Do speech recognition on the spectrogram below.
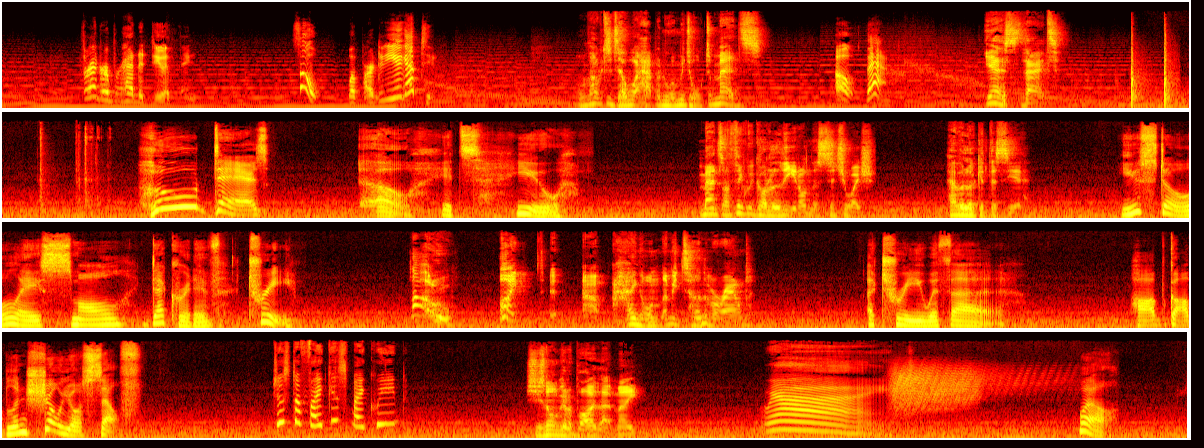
Threadripper had to do a thing. So, what part did you get to? I'm about to tell what happened when we talked to Mads. Oh, that. Yes, that. Who dares? Oh, it's you. Mads, I think we got a lead on this situation. Have a look at this here. You stole a small decorative tree. No! I. Uh, hang on, let me turn them around. A tree with a. Hobgoblin, show yourself! Just a ficus, my queen. She's not gonna buy that, mate. Right. Well,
